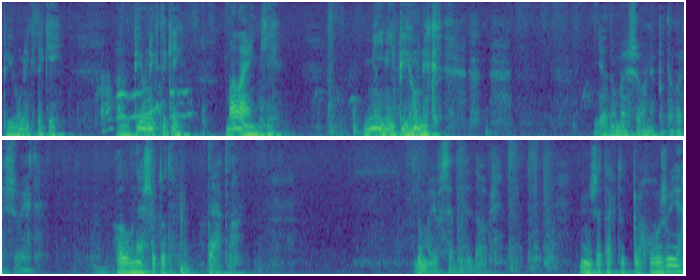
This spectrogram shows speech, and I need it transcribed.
Півник такий. Але півник такий маленький. Міні-півник. Я думаю, що вони потоваришують. Головне, що тут тепло. Думаю, все буде добре. Він вже так тут прохожує.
